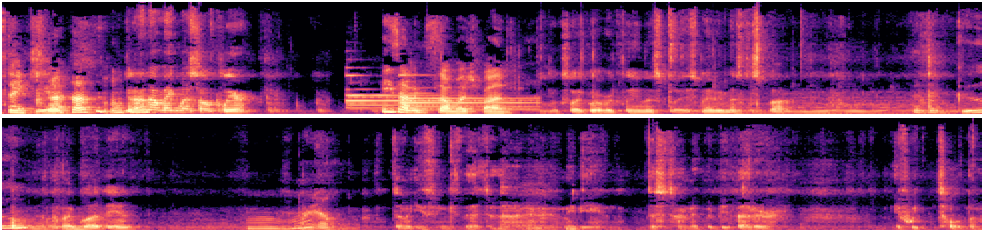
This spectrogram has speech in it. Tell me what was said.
Thank you. Uh-huh. Did I not make myself clear? He's having so much fun. Looks like whoever cleaned this place maybe missed a spot. Is it goo? That look like blood to you? Brown. Don't you think that uh, maybe this time it would be better if we told them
